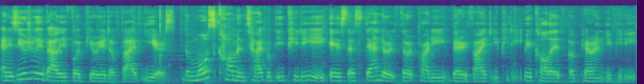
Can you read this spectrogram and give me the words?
and is usually valid for a period of five years. The most common type of EPD is a standard third party verified EPD. We call it a parent EPD.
